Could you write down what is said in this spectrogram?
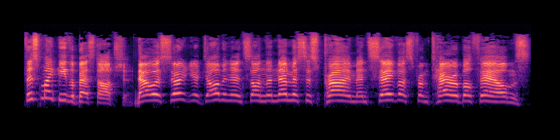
this might be the best option. Now assert your dominance on the Nemesis Prime and save us from terrible films!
